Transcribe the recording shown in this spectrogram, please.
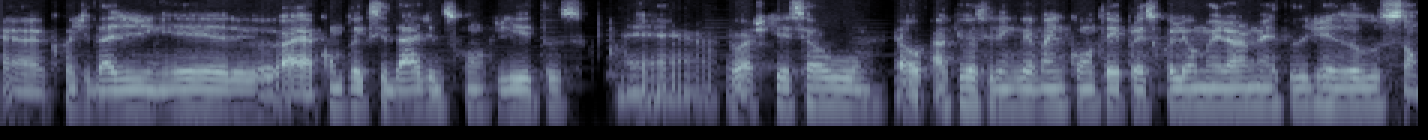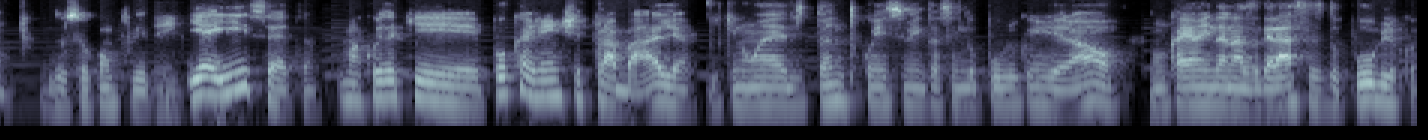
É, a quantidade de dinheiro, a complexidade dos conflitos. É, eu acho que esse é o, é o a que você tem que levar em conta aí para escolher o melhor método de resolução do seu conflito. Sim. E aí, Seta, uma coisa que pouca gente trabalha e que não é de tanto conhecimento assim do público em geral, não caiu ainda nas graças do público,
